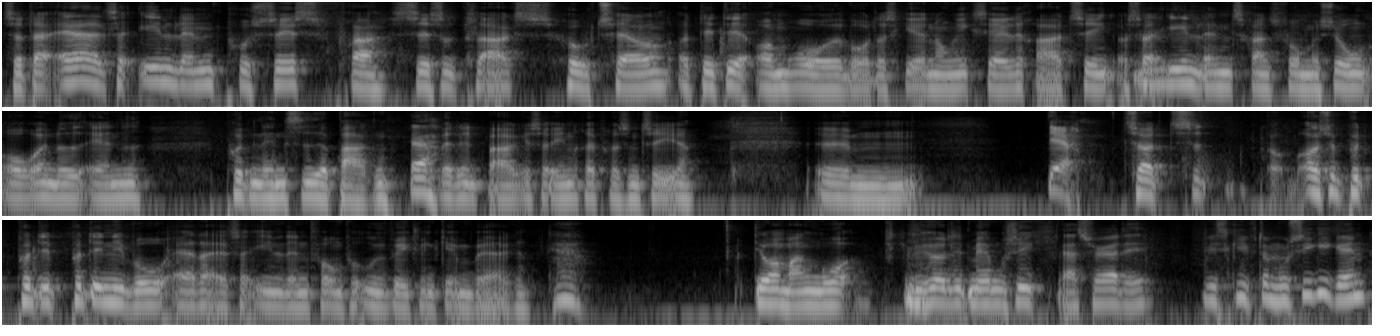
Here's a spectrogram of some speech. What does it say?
Så der er altså en eller anden proces fra Cecil Clarks hotel, og det der område, hvor der sker nogle ikke særlig rare ting, og så Mm. en eller anden transformation over noget andet på den anden side af bakken, Ja. hvad den bakke så ind repræsenterer. Øhm, ja, så, så også på, på, det, på det niveau er der altså en eller anden form for udvikling gennem værket. Ja. Det var mange ord. Skal vi høre lidt mere musik? Lad os høre det. Vi skifter musik igen.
